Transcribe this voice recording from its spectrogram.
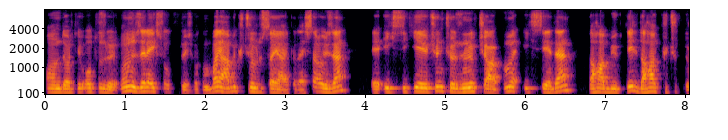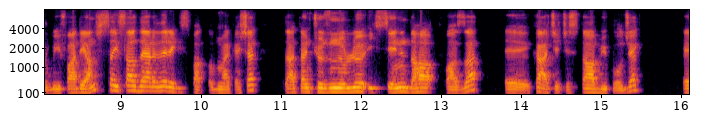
14, 31. 10 üzeri eksi 35. Bakın bayağı bir küçüldü sayı arkadaşlar. O yüzden e, x2'ye 3'ün çözünürlük çarpımı xy'den daha büyük değil, daha küçüktür. Bu ifade yanlış. Sayısal değer vererek ispatladım arkadaşlar. Zaten çözünürlüğü xy'nin daha fazla, e, KÇ'si daha büyük olacak. E,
